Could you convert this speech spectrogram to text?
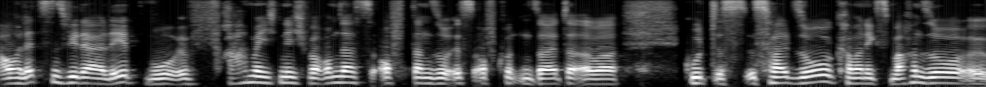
auch letztens wieder erlebt, wo äh, frage mich nicht, warum das oft dann so ist auf Kundenseite, aber gut, das ist halt so, kann man nichts machen, so äh,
